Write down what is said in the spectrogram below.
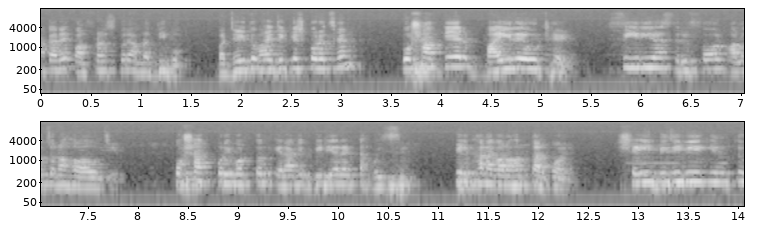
আকারে কনফারেন্স করে আমরা দিব। বা যেহেতু ভাই জিজ্ঞেস করেছেন, পোশাকের বাইরে উঠে সিরিয়াস রিফর্ম আলোচনা হওয়া উচিত। পোশাক পরিবর্তন এর আগে বিডিআর একটা হয়েছে পিলখানা গণহত্যার পরে। সেই বিজিবি কিন্তু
